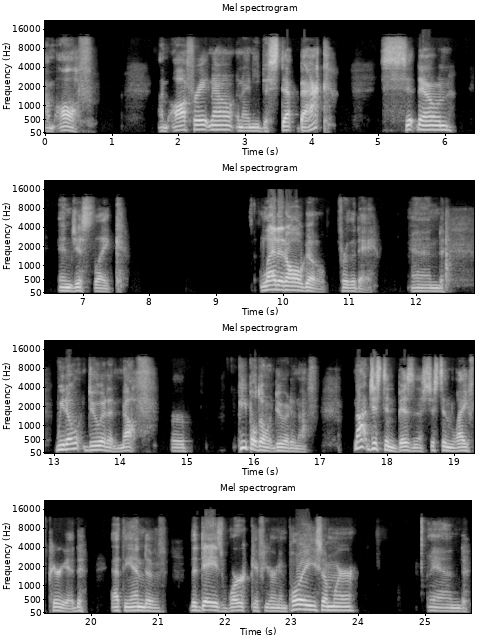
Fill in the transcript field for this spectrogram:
I'm off. I'm off right now and I need to step back, sit down, and just like let it all go for the day. And we don't do it enough, or people don't do it enough, not just in business, just in life, period. At the end of the day's work, if you're an employee somewhere and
